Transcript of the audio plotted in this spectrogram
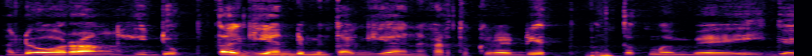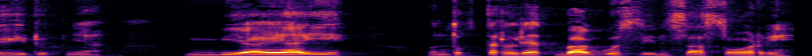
Ada orang hidup tagihan demi tagihan kartu kredit untuk membiayai gaya hidupnya membiayai untuk terlihat bagus di instastory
